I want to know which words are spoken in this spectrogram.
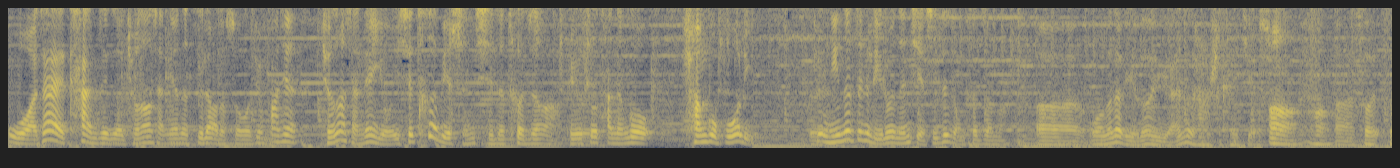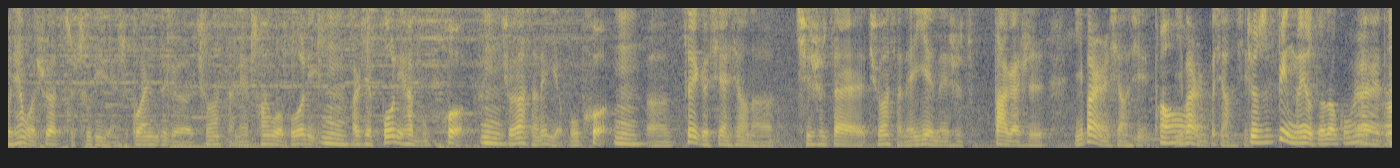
我在看这个球状闪电的资料的时候，我就发现球状闪电有一些特别神奇的特征啊，比如说它能够穿过玻璃。就您的这个理论能解释这种特征吗？呃，我们的理论原则上是可以解释。嗯嗯。呃，首首先我需要指出的一点是关于这个球状闪电穿过玻璃，嗯，而且玻璃还不破，嗯，球状闪电也不破，嗯，呃，这个现象呢，其实在球状闪电业内是大概是一半人相信，一半人不相信，就是并没有得到公认。哎，对，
